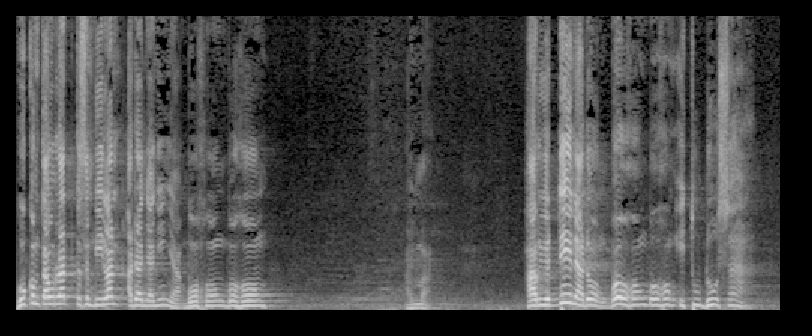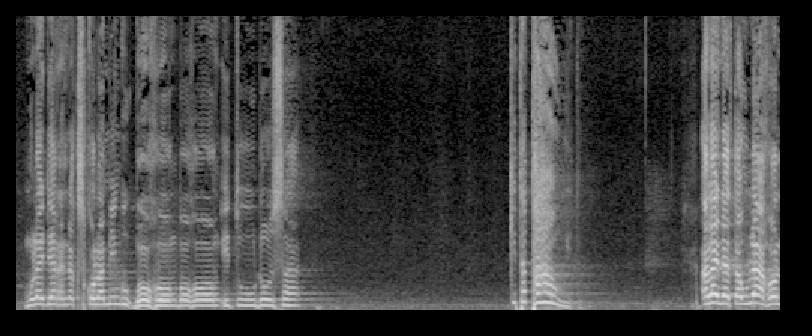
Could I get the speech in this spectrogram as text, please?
Hukum Taurat ke-9 ada nyanyinya, bohong, bohong. Aima. Haruyedina dong, bohong-bohong itu dosa. Mulai dari anak sekolah minggu, bohong-bohong itu dosa. Kita tahu itu. Allah tidak tahu lahon.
